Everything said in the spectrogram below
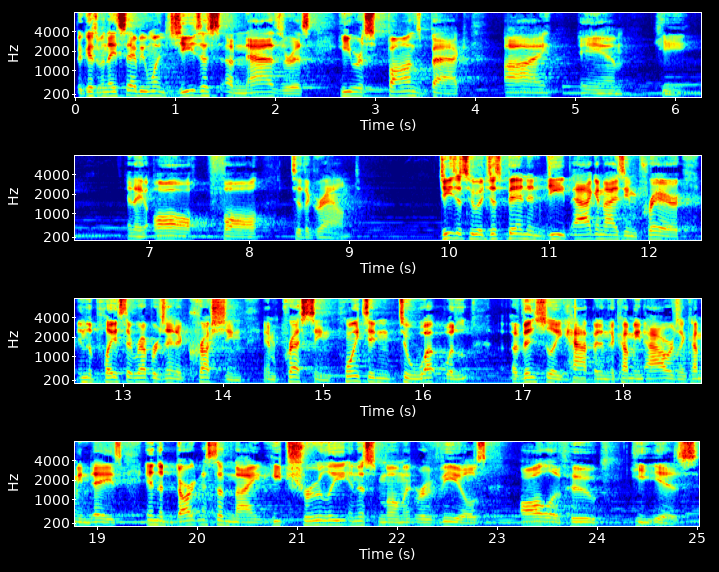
Because when they say we want Jesus of Nazareth, he responds back, I am he. And they all fall to the ground. Jesus, who had just been in deep, agonizing prayer in the place that represented crushing and pressing, pointing to what would eventually happen in the coming hours and coming days, in the darkness of night, he truly, in this moment, reveals all of who he is.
